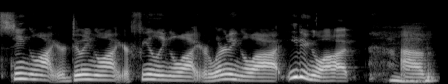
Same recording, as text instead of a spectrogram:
seeing a lot, you're doing a lot, you're feeling a lot, you're learning a lot, eating a lot, mm-hmm. um,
